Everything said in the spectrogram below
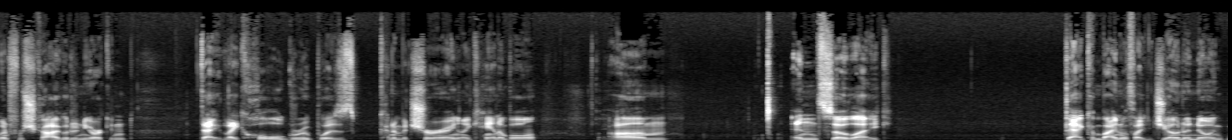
went from Chicago to New York and that like whole group was kind of maturing like Hannibal. Um and so like that combined with like Jonah knowing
